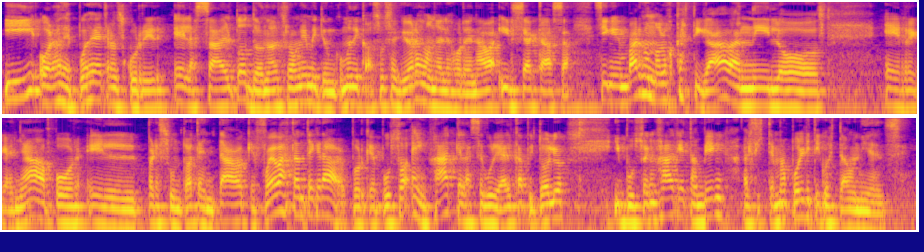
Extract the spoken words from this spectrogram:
Y horas después de transcurrir el asalto, Donald Trump emitió un comunicado a sus seguidores donde les ordenaba irse a casa. Sin embargo, no los castigaba ni los eh, regañaba por el presunto atentado, que fue bastante grave, porque puso en jaque la seguridad del Capitolio y puso en jaque también al sistema político estadounidense.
